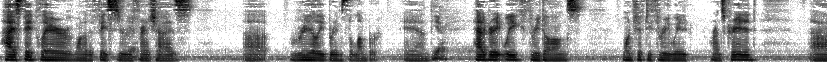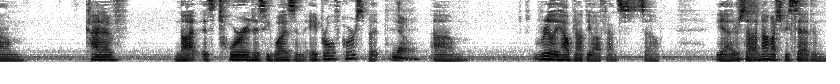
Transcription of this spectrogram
highest paid player, one of the faces of your yeah. franchise, uh, really brings the lumber. And yeah had a great week, three dongs, 153 weighted runs created. Um, kind of not as torrid as he was in April, of course, but no, um, really helping out the offense. So, yeah, there's uh, not much to be said, and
